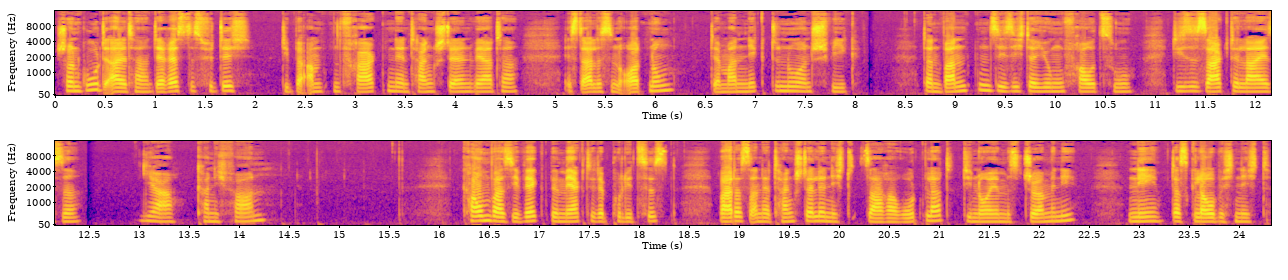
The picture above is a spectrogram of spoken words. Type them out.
schon gut, Alter, der Rest ist für dich. Die Beamten fragten den Tankstellenwärter, ist alles in Ordnung? Der Mann nickte nur und schwieg. Dann wandten sie sich der jungen Frau zu. Diese sagte leise, ja, kann ich fahren? Kaum war sie weg, bemerkte der Polizist, war das an der Tankstelle nicht Sarah Rotblatt, die neue Miss Germany? Nee, das glaube ich nicht.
